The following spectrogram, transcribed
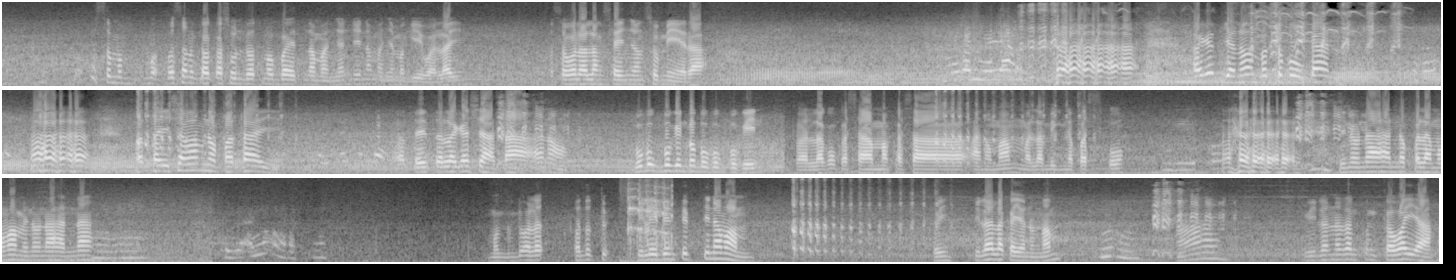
Basta, ma- ma- basta nagkakasundo at mabait naman yan, hindi naman niya mag-iwalay. Basta wala lang sa inyong sumira. ewan niya lang. Agad ganon, ba't subukan? patay siya ma'am, no? Patay. Patay talaga siya. Ta, ano, bubugbugin ba bubugbugin? Kala ko kasama ka sa, ano ma'am, malamig na Pasko. Hindi po. inunahan na pala mo ma'am, inunahan na. Hmm. Kaya ano oras na? Mag, ala, ano, tu- 11.50 na ma'am. Uy, kilala kayo nun ma'am? Mm-mm. Ah, bila na lang kung kaway ah.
